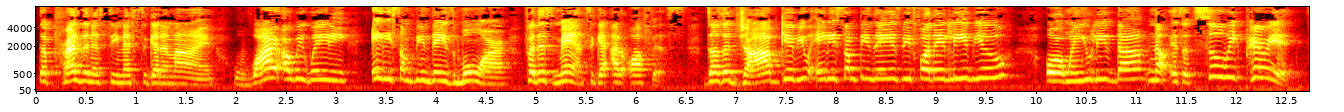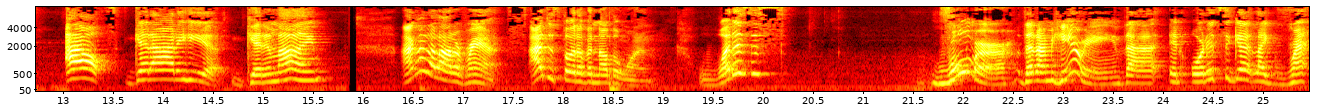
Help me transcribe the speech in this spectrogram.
the presidency needs to get in line. Why are we waiting 80 something days more for this man to get out of office? Does a job give you 80 something days before they leave you? Or when you leave them? No, it's a two week period. Out. Get out of here. Get in line. I got a lot of rants. I just thought of another one. What is this rumor that I'm hearing that in order to get like rent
